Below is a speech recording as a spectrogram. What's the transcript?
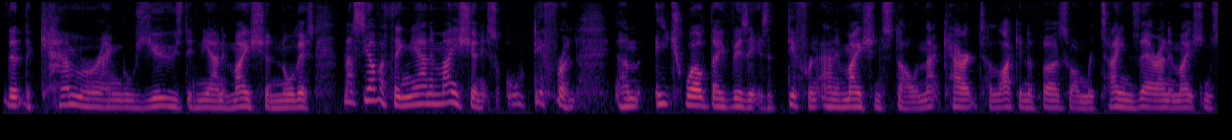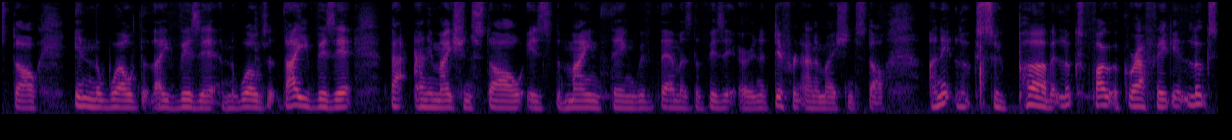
the, the camera angles used in the animation and all this. And that's the other thing. The animation it's all different. Um, each world they visit is a different animation style, and that character, like in the first one, retains their animation style in the world that they visit and the worlds that they visit. That animation style is the main thing with them as the visitor in a different animation style, and it looks superb. It looks photographic. It looks,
